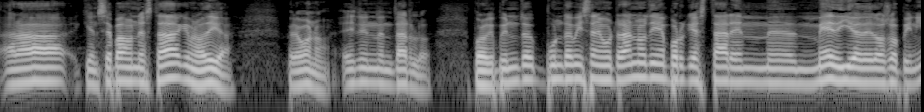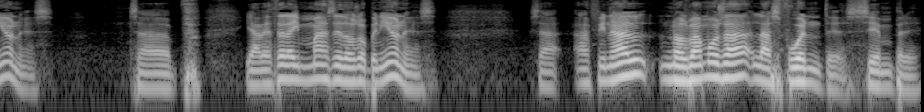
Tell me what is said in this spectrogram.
ahora quien sepa dónde está, que me lo diga. Pero bueno, es intentarlo. Porque punto de vista neutral no tiene por qué estar en medio de dos opiniones. O sea, y a veces hay más de dos opiniones. O sea, al final nos vamos a las fuentes siempre.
